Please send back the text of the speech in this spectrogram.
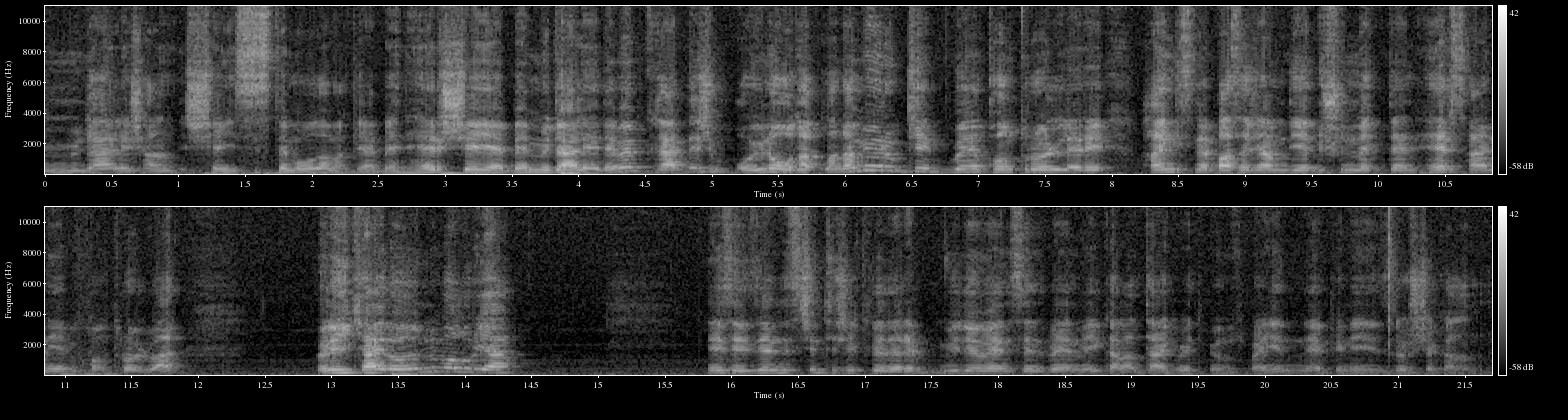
müdahale şan şey sistemi olamaz. Yani ben her şeye ben müdahale edemem ki kardeşim. Oyuna odaklanamıyorum ki ben kontrolleri hangisine basacağım diye düşünmekten her saniye bir kontrol var. Böyle hikayeli oyun mu olur ya? Neyse izlediğiniz için teşekkür ederim. Videoyu beğendiyseniz beğenmeyi, kanalı takip etmeyi unutmayın. Hepiniz hoşçakalın.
